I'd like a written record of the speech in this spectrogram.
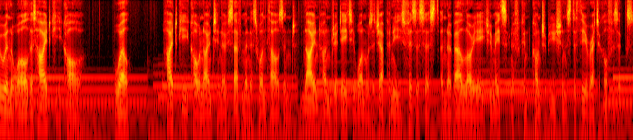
Who in the world is Hideki Yukawa? Well, Hideki Yukawa 1907-1981 was a Japanese physicist and Nobel laureate who made significant contributions to theoretical physics.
